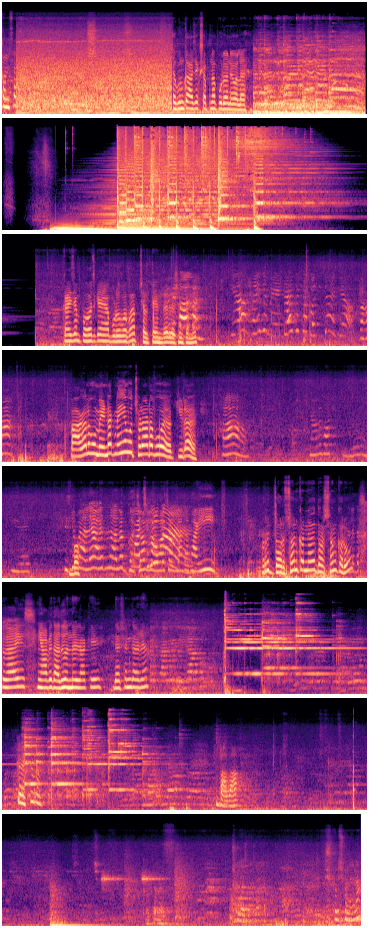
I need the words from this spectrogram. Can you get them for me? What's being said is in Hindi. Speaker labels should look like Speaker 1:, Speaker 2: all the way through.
Speaker 1: कम सा
Speaker 2: शगुन का आज एक सपना पूरा होने वाला है। गाइस हम पहुँच गए यहाँ बूढ़ो बाबा। चलते हैं अंदर दर्शन करने। पागल वो मेंढक नहीं है वो छोटा छोटा वो है कीड़ा है।
Speaker 1: हाँ यहाँ पे बहुत कीड़े इसके पहले आए थे ज़्यादा गजब हवा चल रहा था भाई।
Speaker 2: अरे दर्शन करने आए दर्शन करो।
Speaker 1: Guys यहाँ पे दादू अंदर जाके दर्शन कर रहे हैं। कैसे हो? बाबा। इसको भी सुना है ना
